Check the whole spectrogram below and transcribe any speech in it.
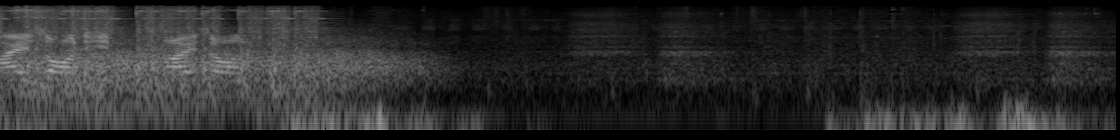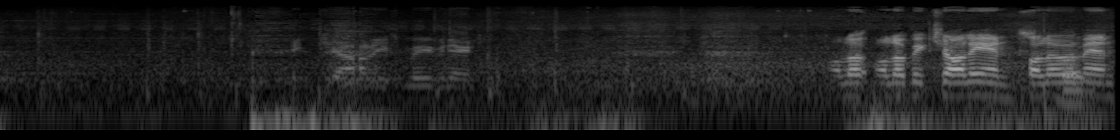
Eyes on, in, eyes on. Big Charlie's moving in. Follow, follow Big Charlie in, follow him in.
